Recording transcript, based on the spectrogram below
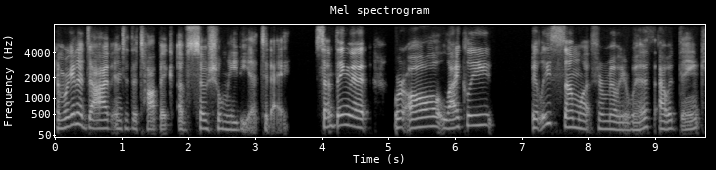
And we're going to dive into the topic of social media today, something that we're all likely at least somewhat familiar with, I would think,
